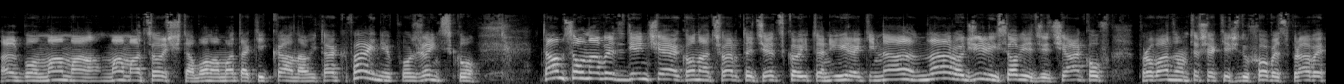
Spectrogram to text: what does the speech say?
albo mama, mama coś tam, ona ma taki kanał i tak fajnie po żeńsku. Tam są nawet zdjęcia, jak ona czwarte dziecko i ten Irek i na, narodzili sobie dzieciaków, prowadzą też jakieś duchowe sprawy.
